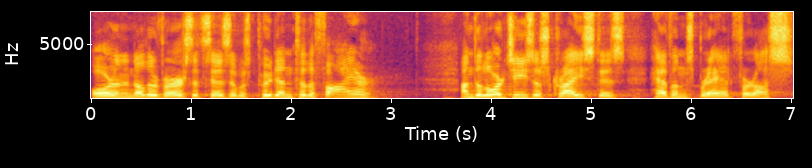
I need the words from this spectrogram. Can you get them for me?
Or in another verse, it says it was put into the fire. And the Lord Jesus Christ is heaven's bread for us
